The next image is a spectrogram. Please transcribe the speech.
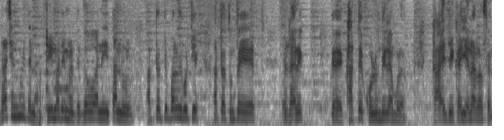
राशन मिळतं ना फ्रीमध्ये मिळतं गहू आणि तांदूळ. आता ते बऱ्याच गोष्टी आता तुमचे डायरेक्ट खाते खोलून दिल्यामुळं काय जे काही येणार असेल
